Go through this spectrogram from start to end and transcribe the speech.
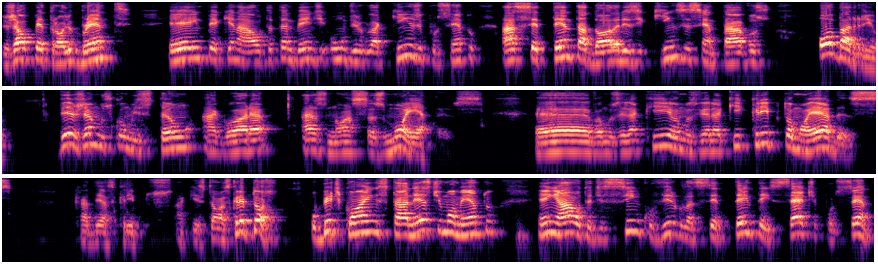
Já o petróleo Brent é em pequena alta também de 1,15% a 70 dólares e 15 centavos o barril. Vejamos como estão agora as nossas moedas. É, vamos ver aqui, vamos ver aqui, criptomoedas. Cadê as criptos? Aqui estão as criptos. O Bitcoin está, neste momento, em alta de 5,77%.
